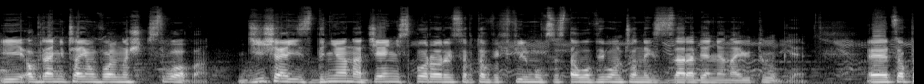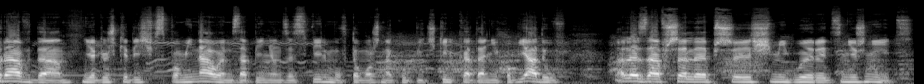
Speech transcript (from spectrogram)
i ograniczają wolność słowa. Dzisiaj z dnia na dzień sporo resortowych filmów zostało wyłączonych z zarabiania na YouTubie. E, co prawda, jak już kiedyś wspominałem, za pieniądze z filmów to można kupić kilka danich obiadów, ale zawsze lepszy śmigły ryc niż nic.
